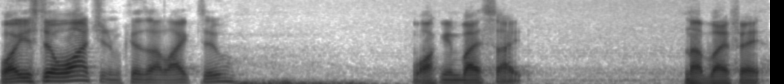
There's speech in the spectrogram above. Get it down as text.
why are you still watching? Because I like to. Walking by sight, not by faith.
